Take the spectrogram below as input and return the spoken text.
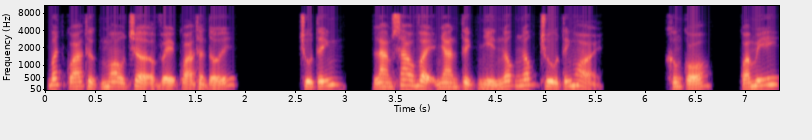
bất quá thực mau trở về quá thần tới. Chu Tĩnh, làm sao vậy Nhan Tịch nhìn ngốc ngốc Chu Tĩnh hỏi. Không có, quá mỹ,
